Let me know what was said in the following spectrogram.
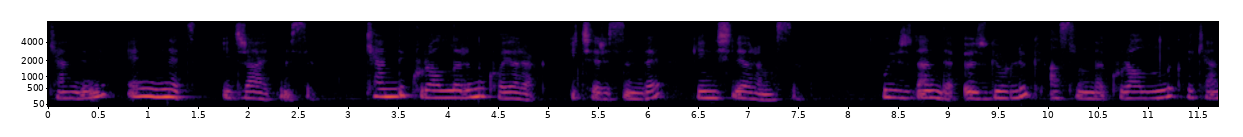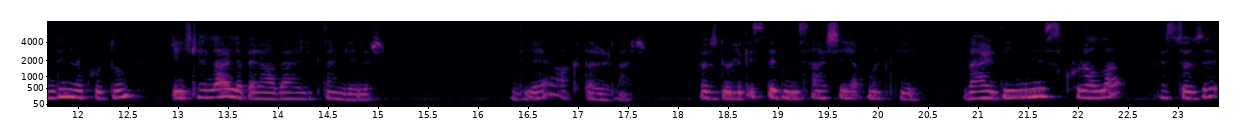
kendini en net icra etmesi. Kendi kurallarını koyarak içerisinde genişliği araması. Bu yüzden de özgürlük aslında kurallılık ve kendinle kurduğun ilkelerle beraberlikten gelir diye aktarırlar. Özgürlük istediğiniz her şeyi yapmak değil. Verdiğiniz kurala ve söze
